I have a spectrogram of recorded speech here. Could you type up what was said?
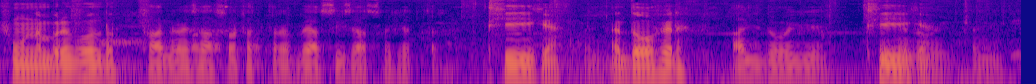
ਫੋਨ ਨੰਬਰ ਵੀ ਬੋਲ ਦਿਓ। 98778 82776 ਠੀਕ ਹੈ। ਆ ਦੋ ਫਿਰ? ਹਾਂਜੀ ਦੋ ਹੀ ਹੈ। ਠੀਕ ਹੈ। ਹਾਂਜੀ।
